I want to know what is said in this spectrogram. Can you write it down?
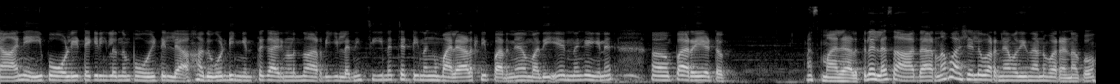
ഞാൻ ഈ പോളിടെക്നിക്കിലൊന്നും പോയിട്ടില്ല. അതുകൊണ്ട് ഇങ്ങനത്തെ കാര്യങ്ങളൊന്നും അറിയില്ല. നീ ചീനച്ചട്ടി എന്നങ്ങ് മലയാളത്തിൽ പറഞ്ഞാൽ മതി. എന്നൊക്കെ ഇങ്ങനെ പറയട്ടോ മലയാളത്തിലല്ല സാധാരണ ഭാഷയിൽ പറഞ്ഞാൽ മതി എന്നാണ് പറയണത് അപ്പോൾ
